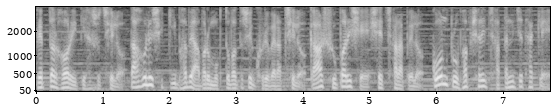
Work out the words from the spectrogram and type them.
গ্রেপ্তার হওয়ার ইতিহাসও ছিল। তাহলে সে কীভাবে আবারও মুক্ত বাতাসে ঘুরে বেড়াচ্ছিল? কার সুপারিশে সে ছাড়া পেল? কোন প্রভাবশালী ছাতা নিচে থাকলে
